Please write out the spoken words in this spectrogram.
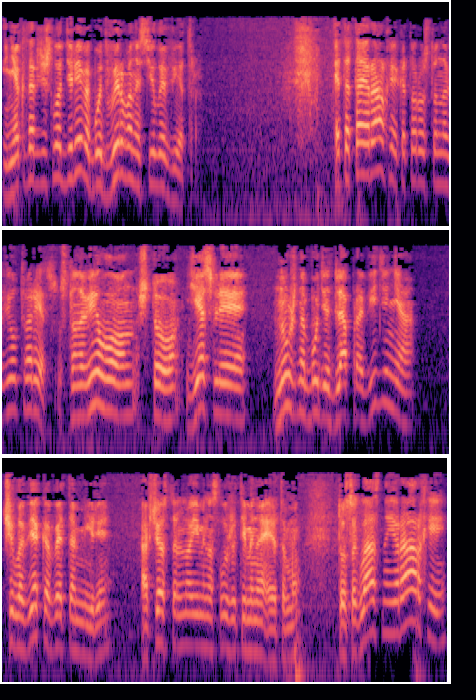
И некоторое число деревьев будет вырвано силой ветра. Это та иерархия, которую установил Творец. Установил он, что если нужно будет для провидения человека в этом мире, а все остальное именно служит именно этому, то согласно иерархии,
